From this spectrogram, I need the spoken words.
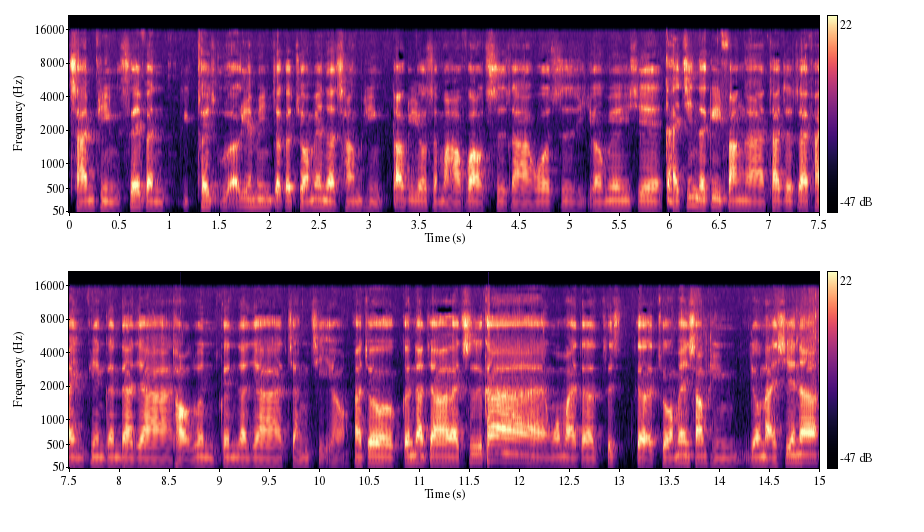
产品 seven 推出了联名这个九妹的产品到底有什么好不好吃的，啊，或是有没有一些改进的地方啊？他就在拍影片跟大家讨论，跟大家讲解哈，那就跟大家来吃吃看我买的这。个九妹商品有哪些呢？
